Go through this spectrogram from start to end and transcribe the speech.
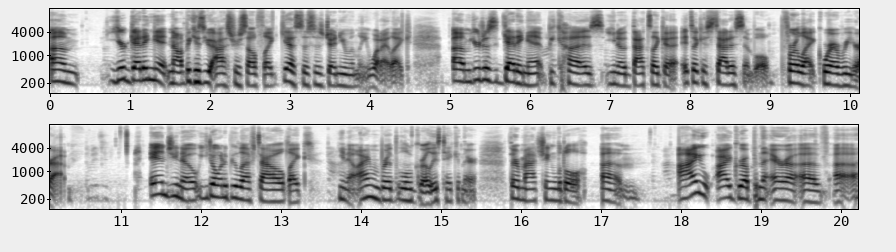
Um, you're getting it not because you asked yourself like, yes, this is genuinely what I like. Um, you're just getting it because you know that's like a it's like a status symbol for like wherever you're at, and you know you don't want to be left out. Like you know, I remember the little girlies taking their their matching little. Um, I I grew up in the era of. Uh,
